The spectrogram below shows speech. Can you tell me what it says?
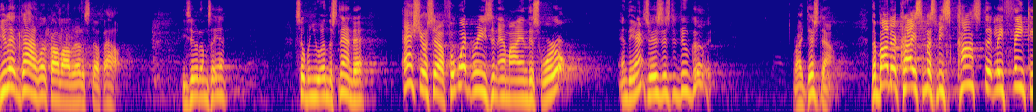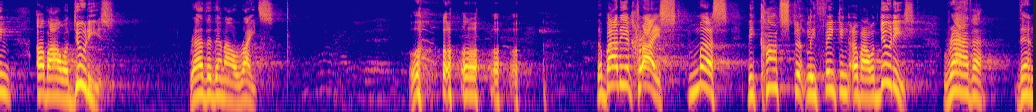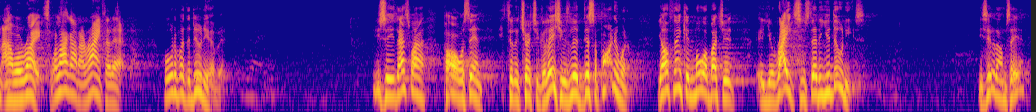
You let God work all of that other stuff out. You see what I'm saying? So when you understand that, Ask yourself, for what reason am I in this world? And the answer is, is to do good. Write this down. The body of Christ must be constantly thinking of our duties rather than our rights. the body of Christ must be constantly thinking of our duties rather than our rights. Well, I got a right to that. Well, what about the duty of it? You see, that's why Paul was saying to the church of Galatia, he was a little disappointed with them. Y'all thinking more about your, your rights instead of your duties. You see what I'm saying?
